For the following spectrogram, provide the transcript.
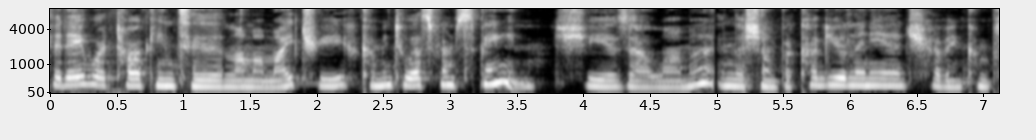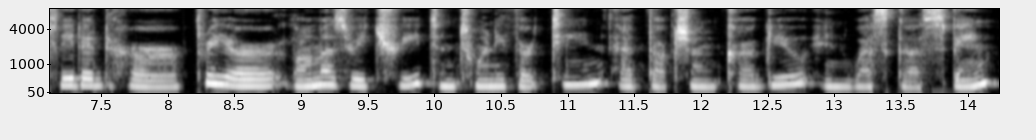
Today we're talking to Lama Maitri, coming to us from Spain. She is a Lama in the Shangpa Kagyu lineage, having completed her three-year Lama's retreat in 2013 at Dag Shang Kagyu in Huesca, Spain.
